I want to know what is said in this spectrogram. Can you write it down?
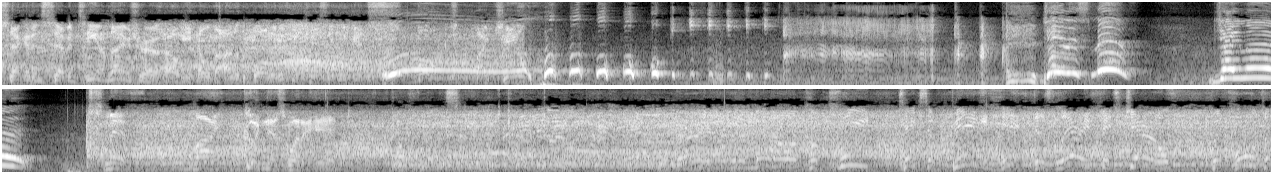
Second and 17. I'm not even sure how he held onto the ball. There's McKissic who gets. Ooh by Jalen. Jaylon Smith. Jalen. Smith. My goodness, what a hit. Murray over the middle, complete. Takes a big hit. Does Larry Fitzgerald, but holds on.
